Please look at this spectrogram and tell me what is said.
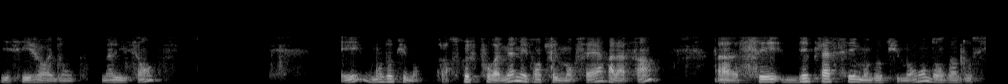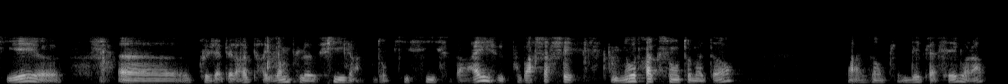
Ici, j'aurai donc ma licence et mon document. Alors ce que je pourrais même éventuellement faire à la fin, euh, c'est déplacer mon document dans un dossier euh, euh, que j'appellerai par exemple filigrane. Donc ici, c'est pareil, je vais pouvoir chercher une autre action automator, par exemple déplacer, voilà,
